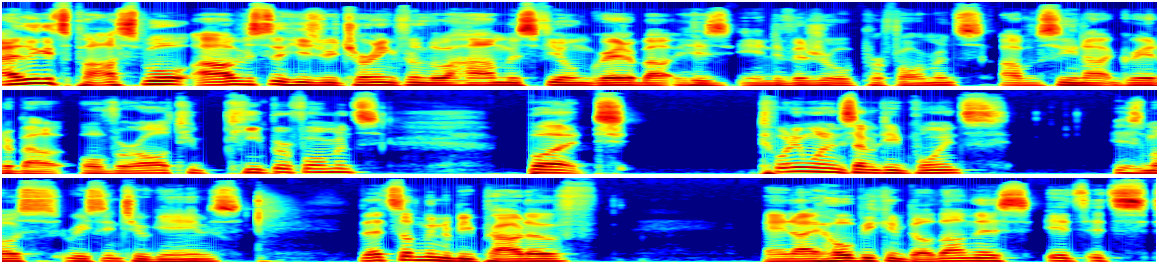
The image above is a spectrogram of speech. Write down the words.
I think it's possible. Obviously, he's returning from the Bahamas, feeling great about his individual performance. Obviously, not great about overall team performance, but 21 and 17 points, his most recent two games. That's something to be proud of, and I hope he can build on this. It's it's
